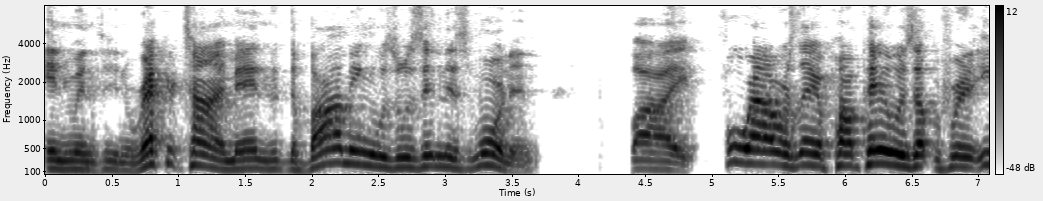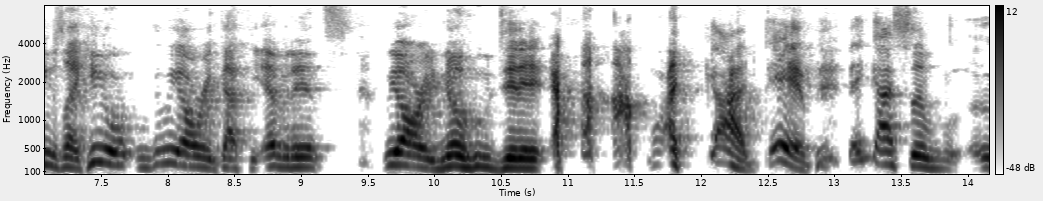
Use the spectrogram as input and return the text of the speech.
and when in record time, man, the bombing was was in this morning. By four hours later, Pompeo was up in front. He was like, "He, we already got the evidence. We already know who did it." my God damn, they got some uh,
